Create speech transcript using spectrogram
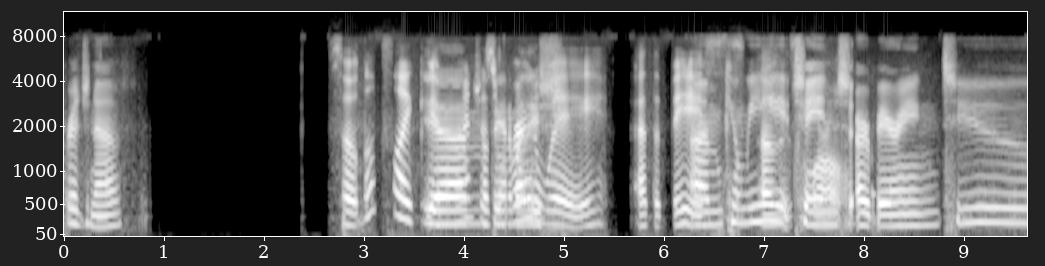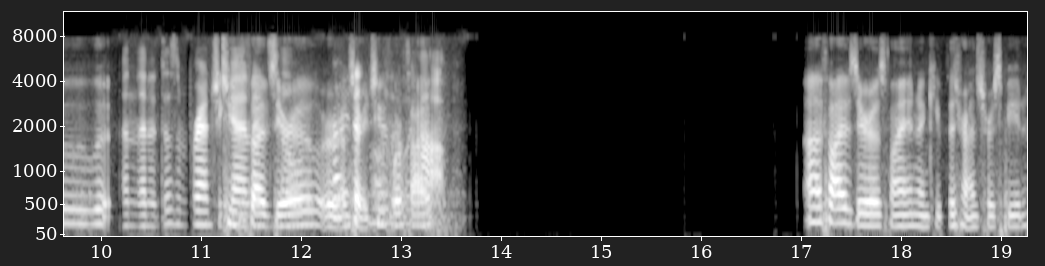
Bridge nav. So it looks like Yeah, it I'm at branches the end of right away at the base Um, can we change coral, our bearing to and then it doesn't branch again 250 until or, I'm sorry, at the 245? top. Uh, five zero is fine and keep the transfer speed.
